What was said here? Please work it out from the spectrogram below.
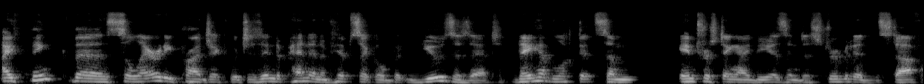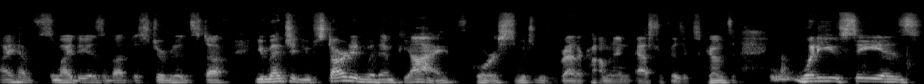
I think the Celerity project, which is independent of HipSYCL but uses it, they have looked at some interesting ideas in distributed stuff. I have some ideas about distributed stuff. You mentioned you started with MPI, of course, which was rather common in astrophysics codes. What do you see as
